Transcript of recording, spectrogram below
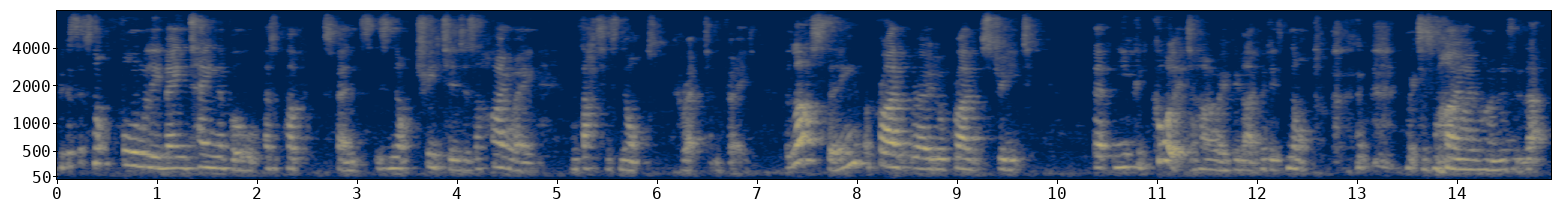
because it's not formally maintainable as a public expense, is not treated as a highway, and that is not correct, I'm afraid. The last thing, a private road or private street, uh, you could call it a highway if you like, but it's not, which is why I highlighted that.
